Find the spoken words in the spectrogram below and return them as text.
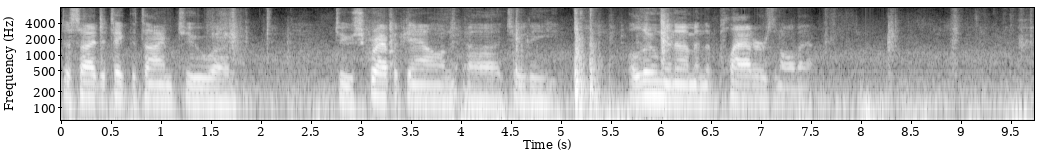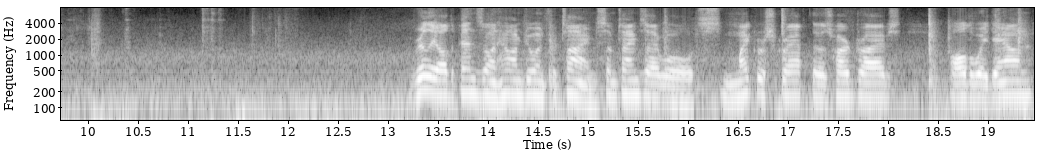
decide to take the time to um, to scrap it down uh, to the aluminum and the platters and all that. really all depends on how I'm doing for time. Sometimes I will micro scrap those hard drives all the way down.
